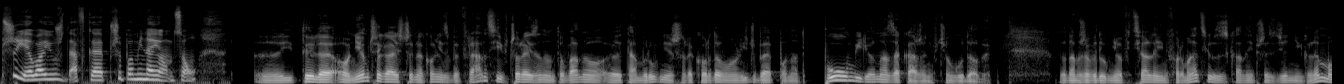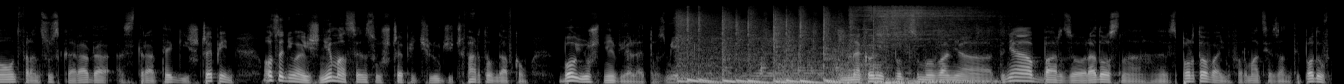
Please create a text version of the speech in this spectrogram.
przyjęła już dawkę przypominającą. I tyle o Niemczech, a jeszcze na koniec we Francji. Wczoraj zanotowano e, tam również rekordową liczbę ponad pół miliona zakażeń w ciągu doby. Dodam, że według nieoficjalnej informacji uzyskanej przez dziennik Le Monde, francuska Rada Strategii Szczepień oceniła, iż nie ma sensu szczepić ludzi czwartą dawką, bo już niewiele to zmieni. Na koniec podsumowania dnia bardzo radosna sportowa informacja z antypodów.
